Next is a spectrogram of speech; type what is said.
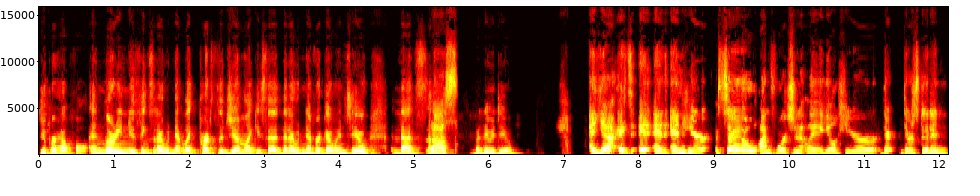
super helpful. And learning new things that I would never, like parts of the gym, like you said, that I would never go into. That's uh, yes. Uh, what they would do yeah it's and and here so unfortunately you'll hear there, there's good and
